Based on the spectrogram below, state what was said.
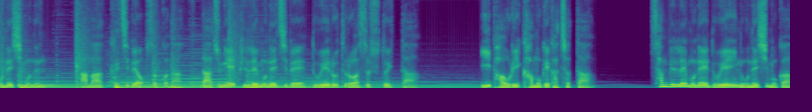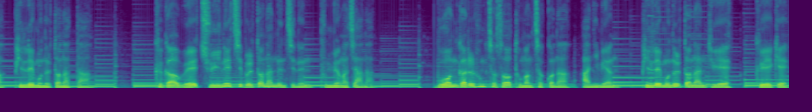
오네시모는 아마 그 집에 없었거나 나중에 빌레몬의 집에 노예로 들어왔을 수도 있다. 이 바울이 감옥에 갇혔다. 삼빌레몬의 노예인 오네시모가 빌레몬을 떠났다. 그가 왜 주인의 집을 떠났는지는 분명하지 않아. 무언가를 훔쳐서 도망쳤거나 아니면 빌레몬을 떠난 뒤에 그에게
